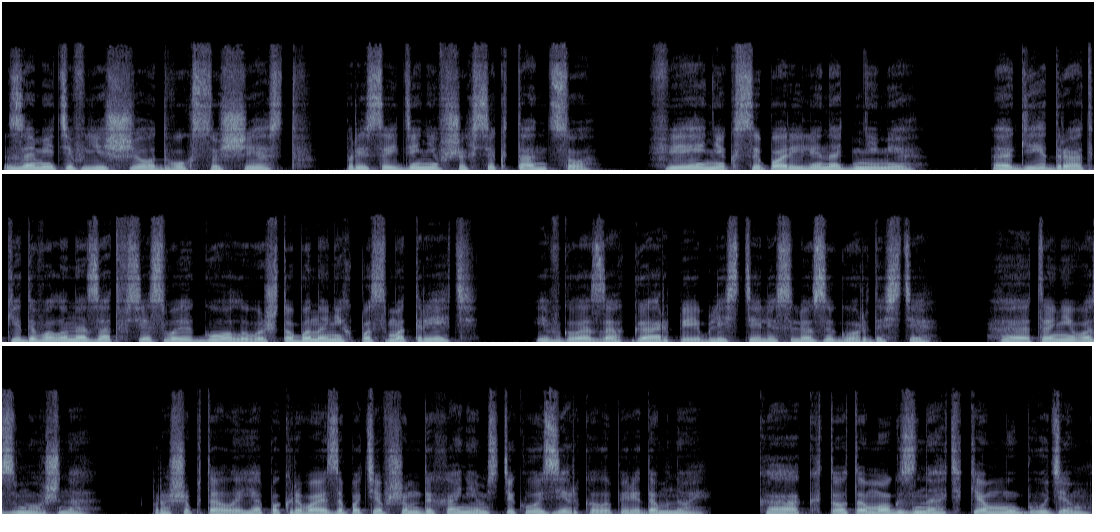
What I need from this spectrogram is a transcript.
заметив еще двух существ, присоединившихся к танцу. Фениксы парили над ними, а Гидра откидывала назад все свои головы, чтобы на них посмотреть, и в глазах Гарпии блестели слезы гордости. «Это невозможно», — прошептала я, покрывая запотевшим дыханием стекло зеркала передо мной. «Как кто-то мог знать, кем мы будем?»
